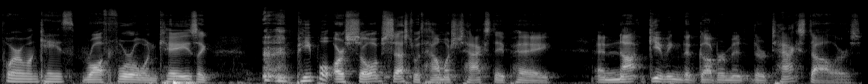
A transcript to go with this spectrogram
401ks. Roth 401ks. Like people are so obsessed with how much tax they pay and not giving the government their tax dollars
